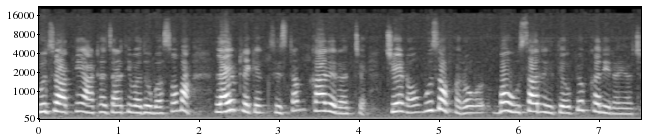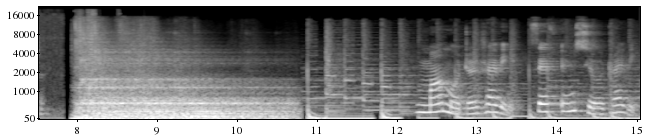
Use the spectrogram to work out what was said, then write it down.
ગુજરાતની આઠ હજારથી વધુ બસોમાં લાઈવ ટ્રેકિંગ સિસ્ટમ કાર્યરત છે, જેનો મુસાફરો બહુ સારી રીતે ઉપયોગ કરી રહ્યા છે. મા motor driving, safe and sure driving.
